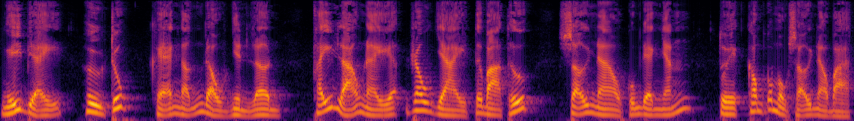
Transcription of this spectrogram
Nghĩ vậy, hư trúc khẽ ngẩng đầu nhìn lên, thấy lão này râu dài tới ba thước, sợi nào cũng đen nhánh, tuyệt không có một sợi nào bạc.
